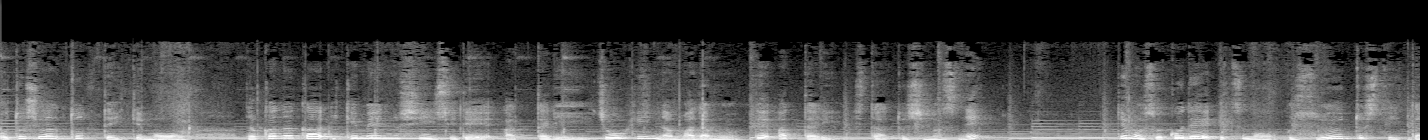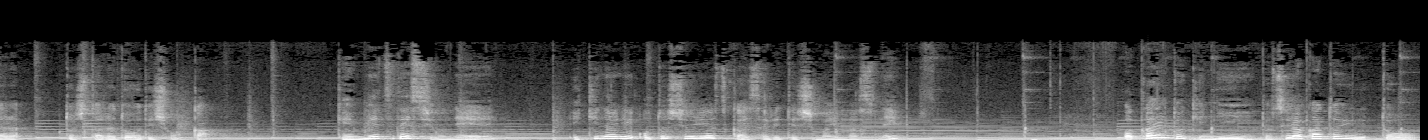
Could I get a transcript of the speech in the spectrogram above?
お年は取っていてもなかなかイケメンの紳士であったり上品なマダムであったりしたとしますね。でもそこでいつもうすーっとしていたらとしたらどうでしょうか？幻滅ですよね。いきなりお年寄り扱いされてしまいますね。若い時にどちらかというと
